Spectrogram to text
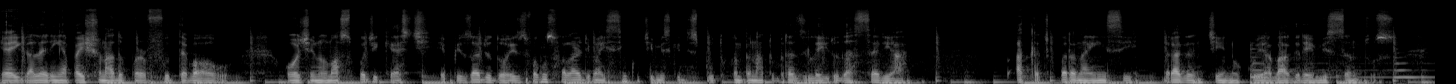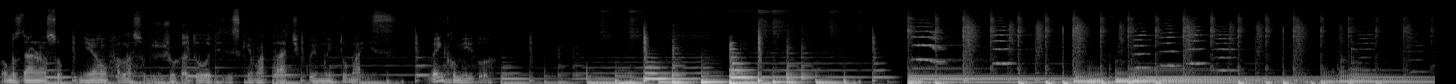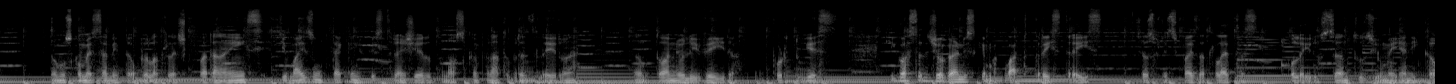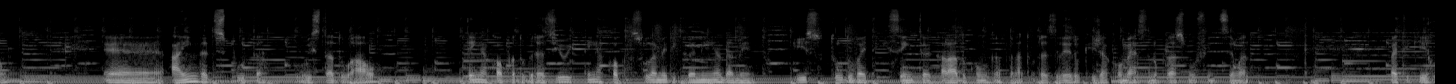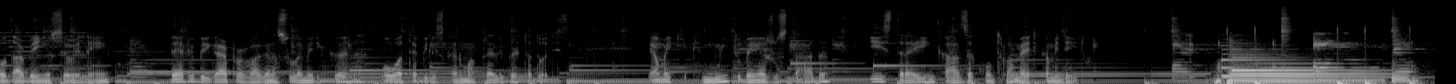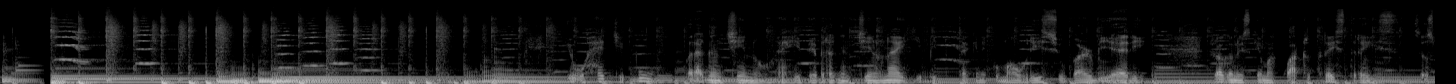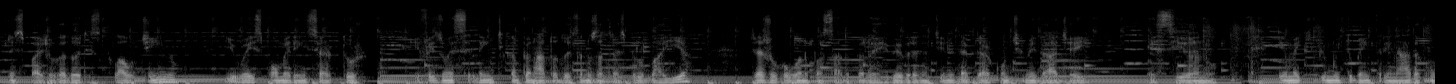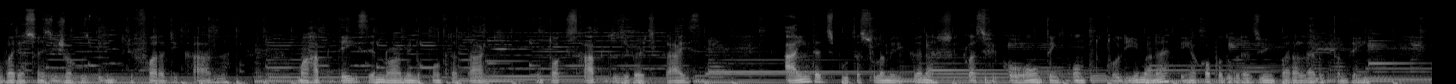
E aí, galerinha apaixonado por futebol. Hoje no nosso podcast, episódio 2, vamos falar de mais cinco times que disputam o Campeonato Brasileiro da Série A. Atlético Paranaense, Bragantino, Cuiabá, Grêmio e Santos. Vamos dar nossa opinião, falar sobre os jogadores, esquema tático e muito mais. Vem comigo. Vamos começar então pelo Atlético Paranaense, de mais um técnico estrangeiro do nosso Campeonato Brasileiro, né? Antônio Oliveira, um português, que gosta de jogar no esquema 4-3-3. Seus principais atletas, goleiro Santos e o Meia Nicão. É, ainda disputa o estadual, tem a Copa do Brasil e tem a Copa Sul-Americana em andamento. Isso tudo vai ter que ser intercalado com o Campeonato Brasileiro que já começa no próximo fim de semana. Vai ter que rodar bem o seu elenco, deve brigar por vaga na Sul-Americana ou até beliscar uma pré-Libertadores. É uma equipe muito bem ajustada e estreia em casa contra o América Mineiro. E o Red Bull Bragantino, RB Bragantino, na equipe do técnico Maurício Barbieri, joga no esquema 4-3-3. Seus principais jogadores Claudinho e o ex-palmeirense Arthur, que fez um excelente campeonato há dois anos atrás pelo Bahia, já jogou ano passado pelo RB Bragantino e deve dar continuidade aí esse ano. Tem uma equipe muito bem treinada, com variações de jogos dentro e fora de casa, uma rapidez enorme no contra-ataque, com toques rápidos e verticais. Ainda disputa sul-americana, classificou ontem contra o Tolima, né? Tem a Copa do Brasil em paralelo também.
